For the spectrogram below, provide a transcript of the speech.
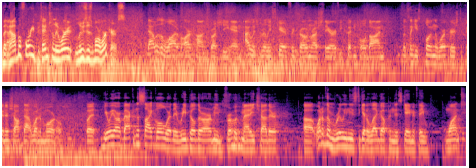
but not before he potentially loses more workers. That was a lot of Archons, Rushy, and I was really scared for Drone Rush there if he couldn't hold on. Looks like he's pulling the workers to finish off that one Immortal. But here we are back in the cycle where they rebuild their army and throw them at each other. Uh, one of them really needs to get a leg up in this game if they want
